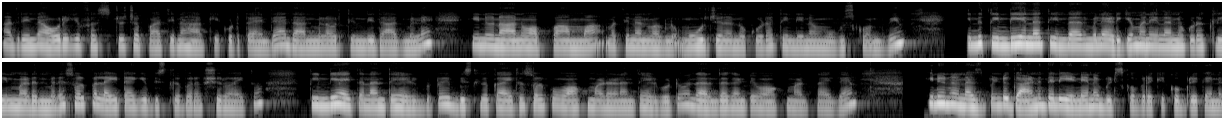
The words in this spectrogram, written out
ಅದರಿಂದ ಅವರಿಗೆ ಫಸ್ಟು ಚಪಾತಿನ ಹಾಕಿ ಕೊಡ್ತಾ ಇದ್ದೆ. ಅದಾದಮೇಲೆ ಅವ್ರು ತಿಂದಿದ್ದಾದಮೇಲೆ ಇನ್ನು ನಾನು, ಅಪ್ಪ, ಅಮ್ಮ ಮತ್ತು ನನ್ನ ಮಗಳು ಮೂರು ಜನನೂ ಕೂಡ ತಿಂಡಿನ ಮುಗಿಸ್ಕೊಂಡ್ವಿ. ಇನ್ನು ತಿಂಡಿ ಎಲ್ಲ ತಿಂದಾದಮೇಲೆ ಅಡುಗೆ ಮನೆ ಎಲ್ಲನೂ ಕೂಡ ಕ್ಲೀನ್ ಮಾಡಿದ್ಮೇಲೆ ಸ್ವಲ್ಪ ಲೈಟಾಗಿ ಬಿಸಿಲು ಬರೋಕ್ಕೆ ಶುರು ಆಯಿತು. ತಿಂಡಿ ಆಯ್ತಲ್ಲ ಅಂತ ಹೇಳಿಬಿಟ್ಟು ಈ ಬಿಸಿಲು ಕಾಯ್ತು ಸ್ವಲ್ಪ ವಾಕ್ ಮಾಡೋಣ ಅಂತ ಹೇಳಿಬಿಟ್ಟು ಒಂದು ಅರ್ಧ ಗಂಟೆ ವಾಕ್ ಮಾಡ್ತಾಯಿದ್ದೆ ಇನ್ನು ನನ್ನ ಹಸ್ಬೆಂಡು ಗಾಣದಲ್ಲಿ ಎಣ್ಣೆನ ಬಿಡಿಸ್ಕೊಬರೋಕ್ಕೆ ಕೊಬ್ಬರಿಕಾಯಿನ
